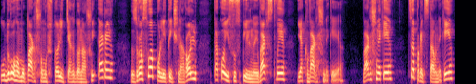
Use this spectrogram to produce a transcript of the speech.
У другому першому століттях до нашої ери зросла політична роль такої суспільної верстви, як вершники. Вершники це представники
